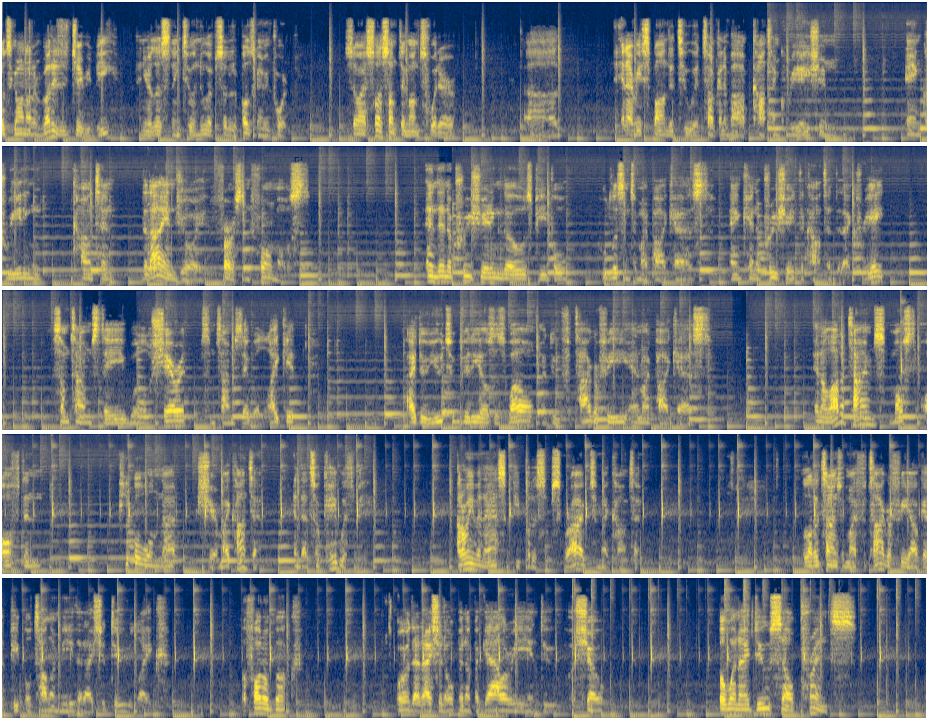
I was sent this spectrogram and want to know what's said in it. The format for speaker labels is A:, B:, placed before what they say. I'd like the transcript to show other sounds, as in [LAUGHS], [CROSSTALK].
A: What's going on, everybody? This is JBB, and you're listening to a new episode of the Post Game Report. So, I saw something on Twitter, uh, and I responded to it talking about content creation and creating content that I enjoy first and foremost, and then appreciating those people who listen to my podcast and can appreciate the content that I create. Sometimes they will share it, sometimes they will like it. I do YouTube videos as well, I do photography and my podcast. And a lot of times, most often, people will not share my content, and that's okay with me. I don't even ask people to subscribe to my content a lot of times with my photography, I'll get people telling me that I should do like photo book or that I should open up a gallery and do a show. But when I do sell prints,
